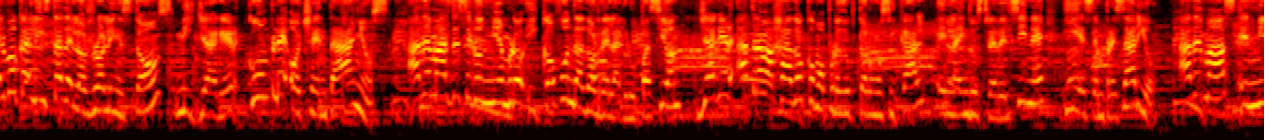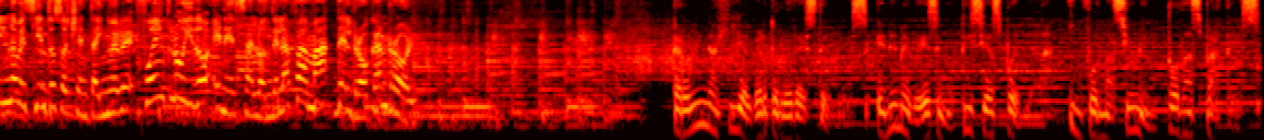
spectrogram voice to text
el vocalista de los Rolling Stones, Mick Jagger, cumple 80 años. Además de ser un miembro y cofundador de la agrupación, Jagger ha trabajado como productor musical en la industria del cine y es empresario. Además, en 1989 fue incluido en el Salón de la Fama del Rock and Roll. Carolina Gil y Alberto Rueda Esteves, en MBS Noticias Puebla. Información en todas partes.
